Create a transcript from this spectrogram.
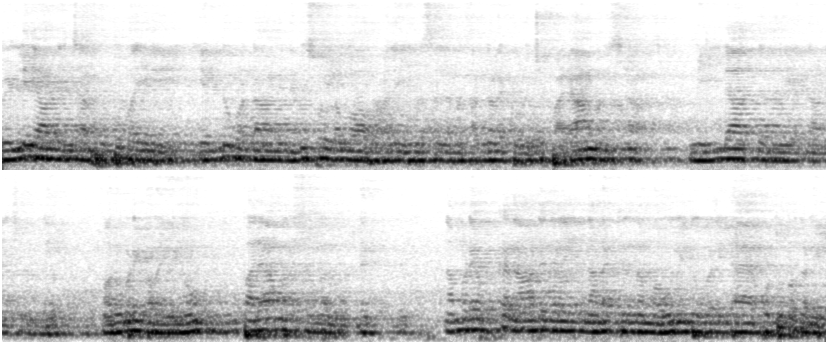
വെള്ളിയാഴ്ച ഹുത്തുബയിൽ എന്തുകൊണ്ടാണ് നബിസുല്ലാഹു അലൈഹി വസല്ലമ തങ്ങളെക്കുറിച്ച് പരാമർശമില്ലാത്തത് എന്നാണ് ചോദ്യം. മറുപടി പറയുന്നു പരാമർശങ്ങളുണ്ട്. നമ്മുടെയൊക്കെ നാടുകളിൽ നടക്കുന്ന മൗലികകളിലെ ഹുത്തുബകളിൽ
